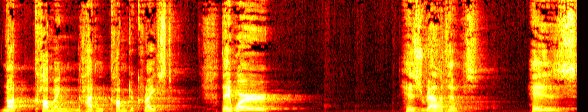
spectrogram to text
not coming, hadn't come to Christ. They were his relatives, his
